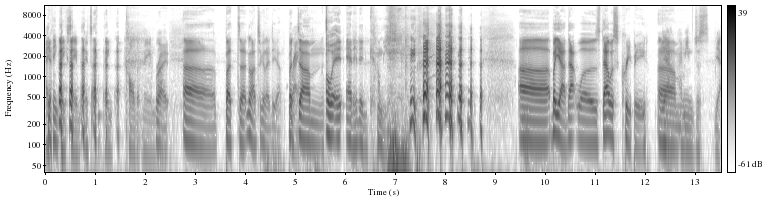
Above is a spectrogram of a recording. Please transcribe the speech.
I think they say it's they called it May in Black. right, uh, but uh, no, that's a good idea. But Right. um, Oh, it edited coming. uh, but yeah, that was that was creepy. Um, yeah, I mean, just yeah,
